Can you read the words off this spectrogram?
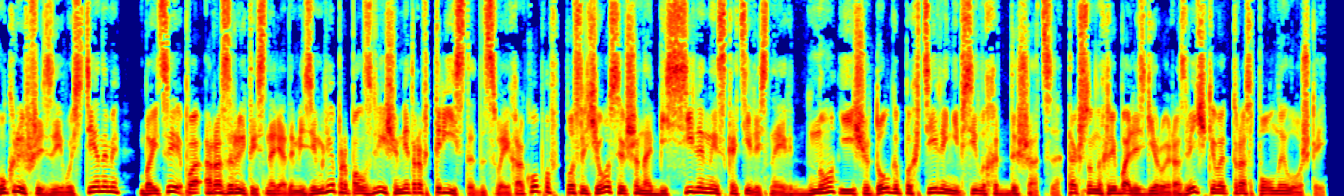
Укрывшись за его стенами, бойцы по разрытой снарядами земле проползли еще метров триста до своих окопов, после чего совершенно обессиленные скатились на их дно и еще долго пыхтели не в силах отдышаться. Так что нахлебались герои-разведчики в этот раз полной ложкой.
